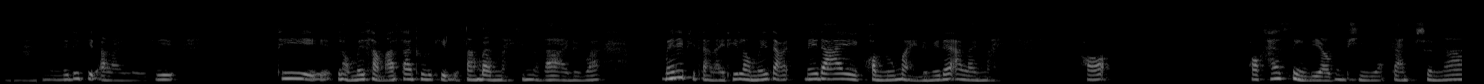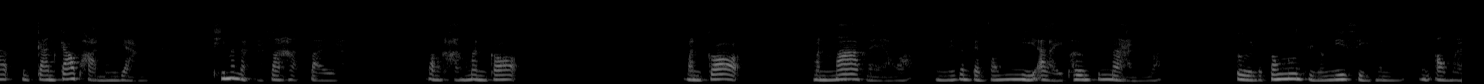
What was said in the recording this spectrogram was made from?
ตรงนั้น มันไม่ได้ผิดอะไรเลยที่ที่เราไม่สามารถสร้างธุรกิจหรือสร้างแบรนด์ใหม่ขึ้นมาได้ หรือว่าไม่ได้ผิดอะไรที่เราไม่ได้ไม่ได้ความรู้ใหม่หรือไม่ได้อะไรใหม่ เพราะเพราะแค่สิ่งเดียวบางทีอะการเผชิญหน้าหรือการก้าวผ่านบางอย่าง ที่มันหนักหนาสาหัสไปอะ บางครั้งมันก็ มันก็มันมากแล้วอะมันไม่จำเป็นต้องมีอะไรเพิ่มขึ้นมาหรือว่าเออเราต้องนู่นสิต้องนี่สิมันมันเอามา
